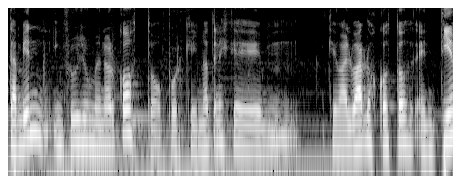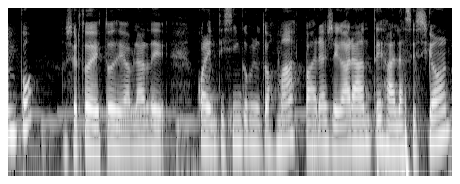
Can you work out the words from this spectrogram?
También influye un menor costo, porque no tenés que, em, que evaluar los costos en tiempo, ¿no es cierto? De esto de hablar de 45 minutos más para llegar antes a la sesión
